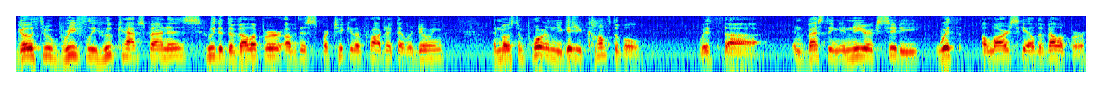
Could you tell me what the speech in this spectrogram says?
go through briefly who Capspan is, who the developer of this particular project that we're doing, and most importantly, get you comfortable with uh, investing in New York City with a large-scale developer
